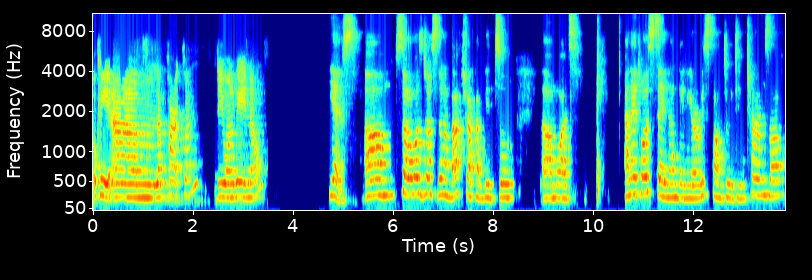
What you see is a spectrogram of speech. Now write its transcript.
Okay, um, La Parkon, do you want to weigh in now? Yes. Um, so I was just gonna backtrack a bit to um, what Annette was saying, and then your response to it in terms of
